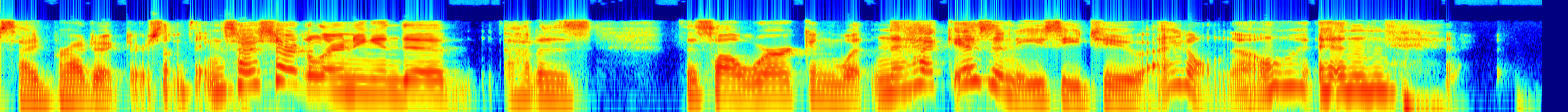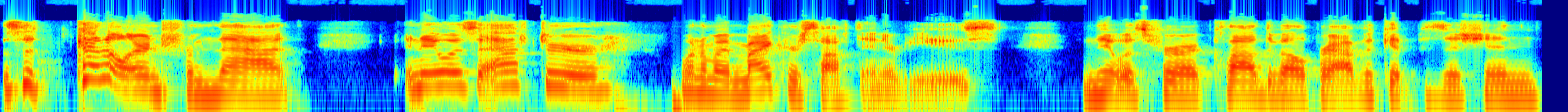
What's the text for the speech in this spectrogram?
side project or something. So I started learning into how does this all work and what in the heck is an EC2, I don't know. And so kind of learned from that. And it was after one of my Microsoft interviews, and it was for a cloud developer advocate position.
